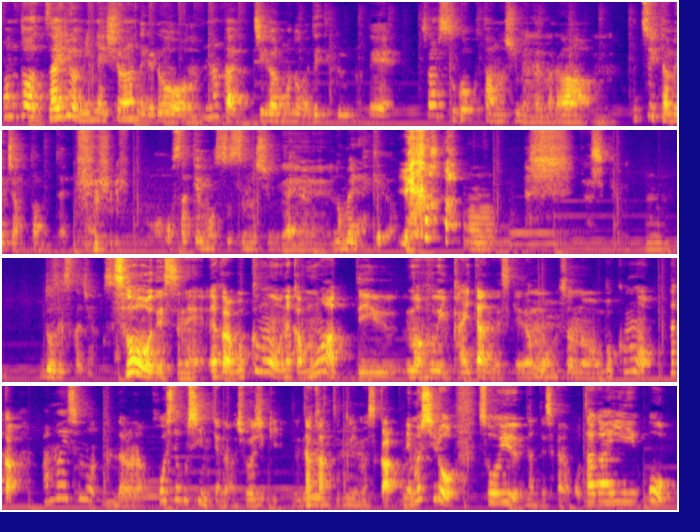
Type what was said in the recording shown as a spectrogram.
本当は材料はみんな一緒なんだけど、うんうん。なんか違うものが出てくるのでそれはすごく楽しめたから、つい食べちゃったみたいな。お酒も進むしみたいな、ね飲めないけど、いや。うん。確かに。うん、どうですかジャックさん？そうですね。だから僕もなんかモアっていう、まあ、ふうに書いたんですけども、うん。その僕もなんかあんまりそのなんだろうなこうしてほしいみたいなのは正直なかったと言いますか、でむしろそういうなんですかねお互いを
